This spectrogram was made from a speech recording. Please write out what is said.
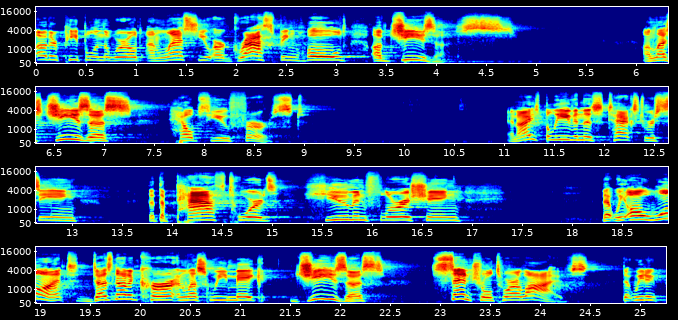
other people in the world unless you are grasping hold of Jesus. Unless Jesus helps you first. And I believe in this text we're seeing that the path towards human flourishing that we all want does not occur unless we make Jesus central to our lives. That we,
